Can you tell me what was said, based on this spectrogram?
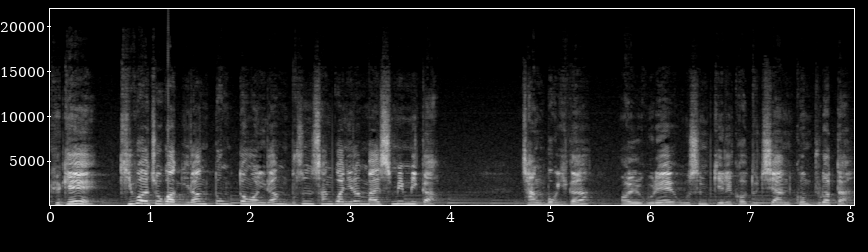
그게 기와 조각이랑 똥덩어리랑 무슨 상관이란 말씀입니까? 장보기가 얼굴에 웃음기를 거두지 않고 물었다.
